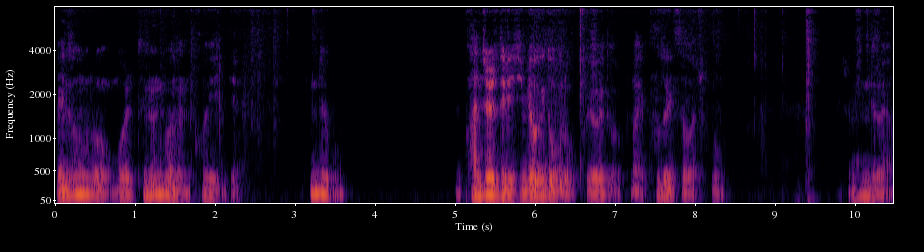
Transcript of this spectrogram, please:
왼손으로 뭘 드는 거는 거의 이제 힘들고 관절들이 지금 여기도 그렇고 여기도 그렇고 많이 굳어 있어가지고 좀 힘들어요.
